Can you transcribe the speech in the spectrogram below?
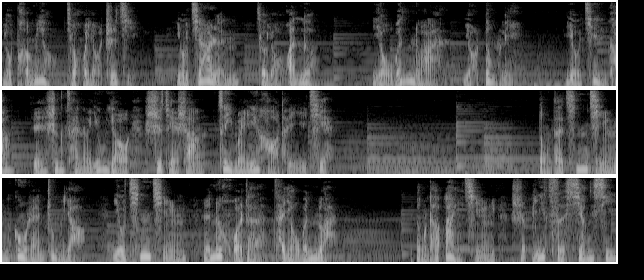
有朋友就会有知己，有家人就有欢乐，有温暖，有动力，有健康，人生才能拥有世界上最美好的一切。懂得亲情固然重要，有亲情，人活着才有温暖。懂得爱情是彼此相惜、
